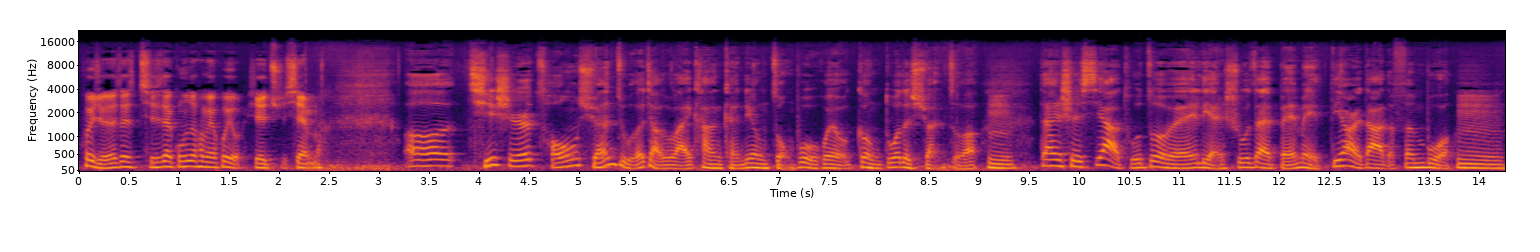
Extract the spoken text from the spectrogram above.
会觉得这其实，在工作方面会有一些局限吗？呃，其实从选组的角度来看，肯定总部会有更多的选择。嗯，但是西雅图作为脸书在北美第二大的分部，嗯，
